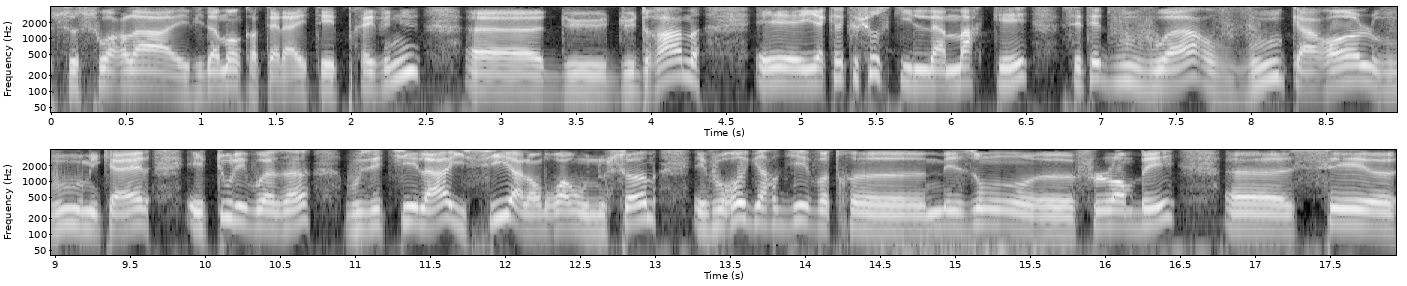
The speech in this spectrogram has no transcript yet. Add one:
ce soir-là, évidemment, quand elle a été prévenue du, du drame. Et il y a quelque chose qui l'a marqué, c'était de vous voir, vous, Carole, vous, Michael, et tous les voisins. Vous étiez là, ici, à l'endroit où nous sommes, et vous regardiez votre maison flambée euh, c'est euh,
